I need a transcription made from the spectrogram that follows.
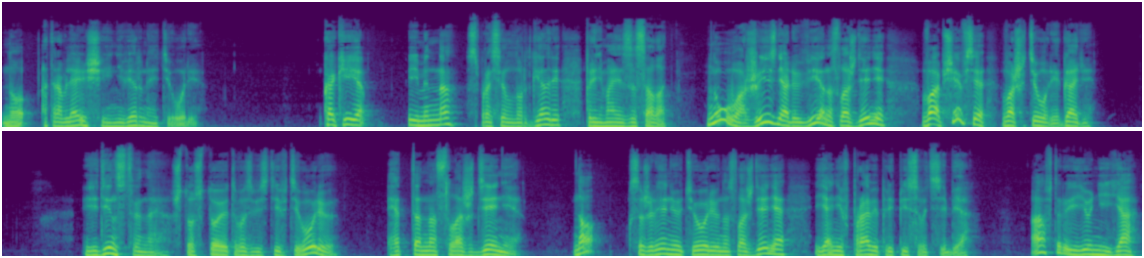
но отравляющие неверные теории. «Какие именно?» — спросил лорд Генри, принимаясь за салат. «Ну, о жизни, о любви, о наслаждении. Вообще все ваши теории, Гарри». Единственное, что стоит возвести в теорию, это наслаждение. Но, к сожалению, теорию наслаждения я не вправе приписывать себе. Автор ее не я,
